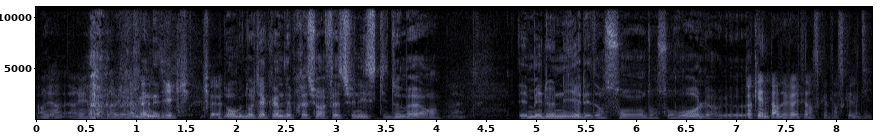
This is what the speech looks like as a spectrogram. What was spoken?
Rien n'indique. Donc, donc il y a quand même des pressions inflationnistes qui demeurent. Et Mélanie, elle est dans son, dans son rôle. Euh... Donc il y a une part de vérité dans ce qu'elle dit.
